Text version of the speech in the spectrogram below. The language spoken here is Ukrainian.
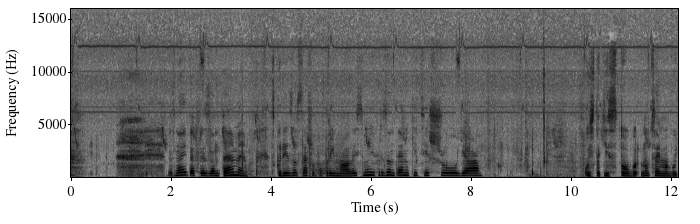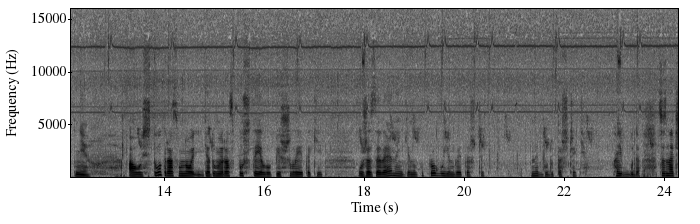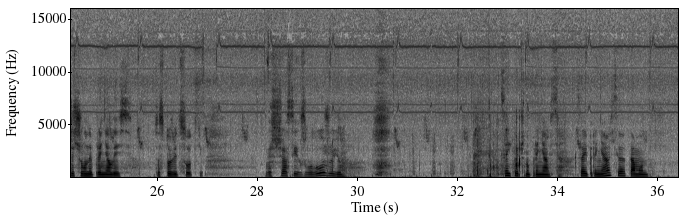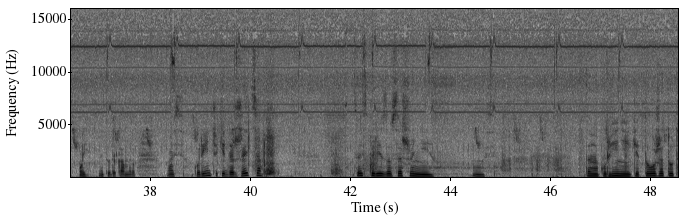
Ви знаєте, хризантеми, скоріше за все, що поприймались мої хризантемки, ці, що я ось такий стовбур, ну цей, мабуть, ні. А ось тут, раз воно, я думаю, розпустило, пішли такі уже зелененькі, ну попробуємо витащити. Не буду тащити. Хай буде. Це значить, що вони прийнялись. Це 100%. Весь час їх зволожую. Цей точно прийнявся. Цей прийнявся, там он. Ой, не туди камеру. Ось корінчики, держиться. Цей, скоріш за все, що ні. Ось. Так, ургінійки теж тут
